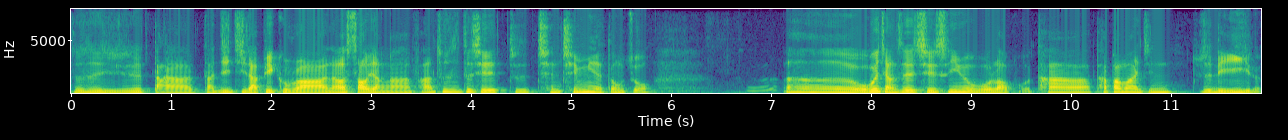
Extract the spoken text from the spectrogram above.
就是一些打打鸡鸡、打屁股啊，然后瘙痒啊，反正就是这些，就是很亲密的动作。呃，我会讲这些，其实是因为我老婆她她爸妈已经就是离异了，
